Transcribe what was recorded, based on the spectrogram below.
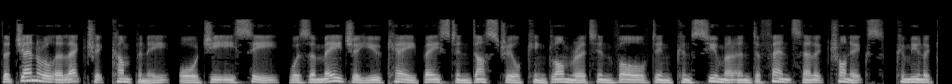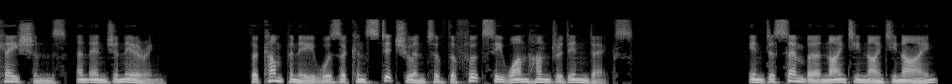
The General Electric Company, or GEC, was a major UK-based industrial conglomerate involved in consumer and defence electronics, communications, and engineering. The company was a constituent of the FTSE 100 index. In December 1999,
